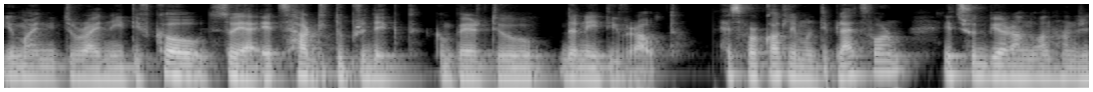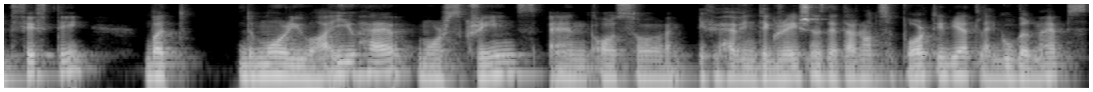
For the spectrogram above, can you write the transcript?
you might need to write native code. So yeah, it's harder to predict compared to the native route. As for Kotlin multi-platform, it should be around 150, but the more UI you have, more screens, and also like if you have integrations that are not supported yet, like Google Maps,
